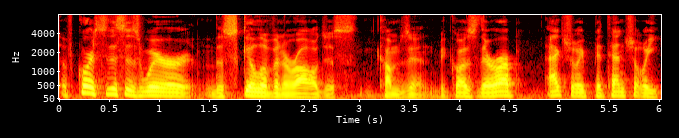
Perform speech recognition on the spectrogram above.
Of course, this is where the skill of a neurologist comes in because there are actually potentially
